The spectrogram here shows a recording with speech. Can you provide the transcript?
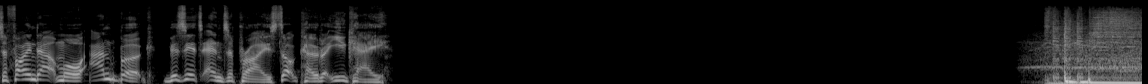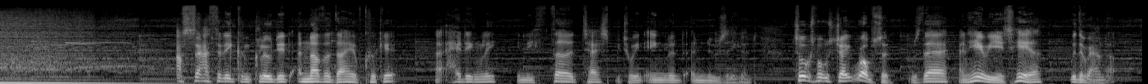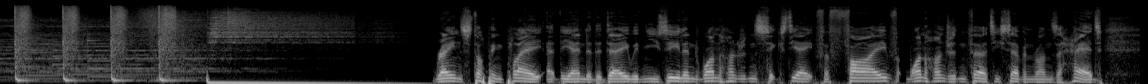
To find out more and book, visit enterprise.co.uk. Our Saturday concluded another day of cricket at Headingley in the third test between England and New Zealand. Talksport's Jake Robson was there, and here he is here with the roundup. Rain stopping play at the end of the day with New Zealand 168 for 5, 137 runs ahead.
